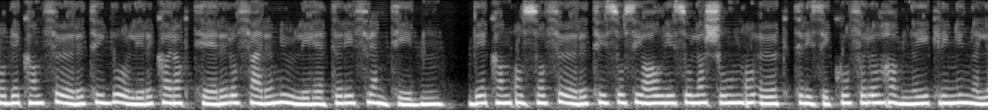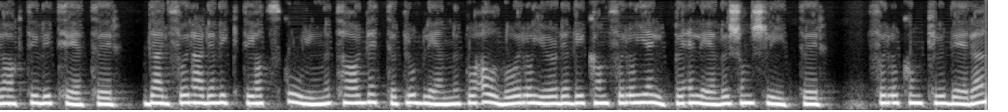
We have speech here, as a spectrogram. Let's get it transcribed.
og det kan føre til dårligere karakterer og færre muligheter i fremtiden. Det kan også føre til sosial isolasjon og økt risiko for å havne i kriminelle aktiviteter. Derfor er det viktig at skolene tar dette problemet på alvor og gjør det de kan for å hjelpe elever som sliter. For å konkludere,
